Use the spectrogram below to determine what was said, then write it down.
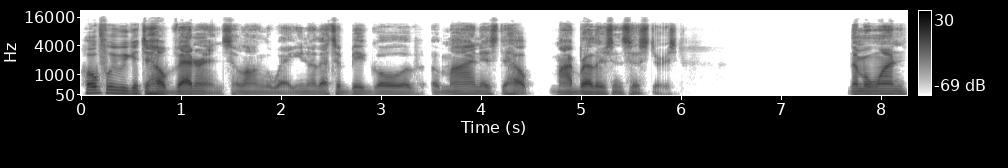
hopefully we get to help veterans along the way. You know, that's a big goal of, of mine is to help my brothers and sisters. Number one,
